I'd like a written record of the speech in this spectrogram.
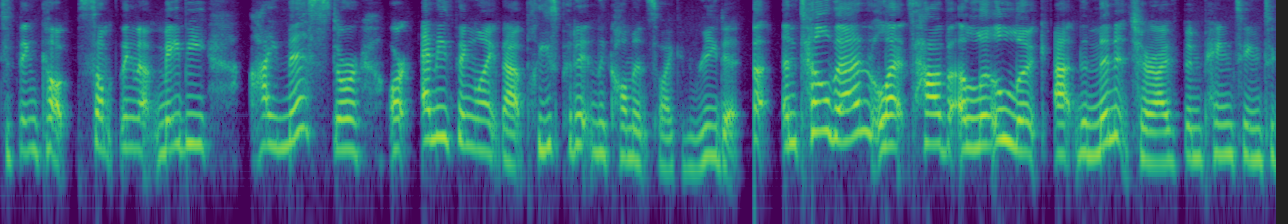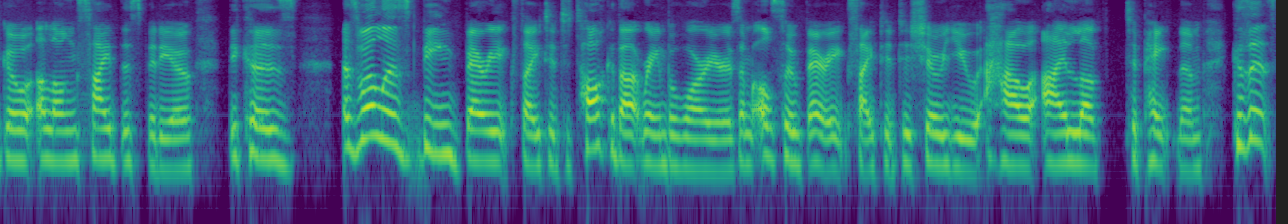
to think up something that maybe I missed or or anything like that? Please put it in the comments so I can read it. But until then, let's have a little look at the miniature I've been painting to go alongside this video because as well as being very excited to talk about Rainbow Warriors, I'm also very excited to show you how I love to paint them, because it's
